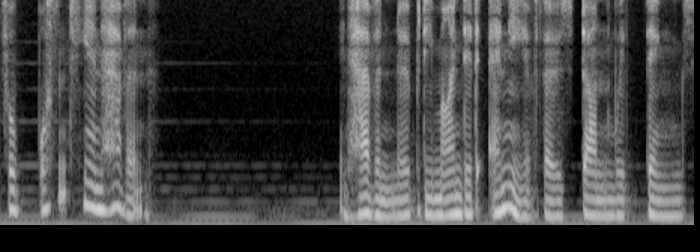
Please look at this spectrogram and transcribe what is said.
for wasn't he in heaven? In heaven, nobody minded any of those done with things.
